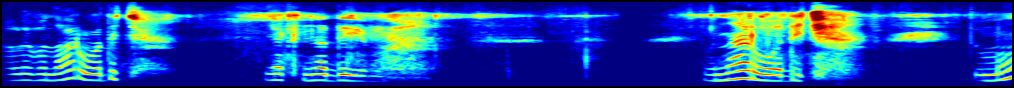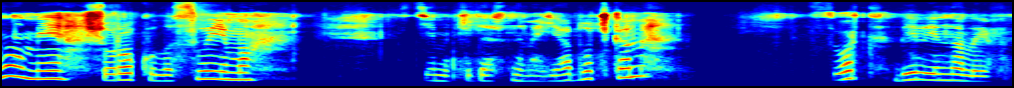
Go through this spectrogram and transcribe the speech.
Але вона родить, як на диво. Вона родить. Тому ми щороку ласуємо з цими чудесними яблучками сорт білий налив.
